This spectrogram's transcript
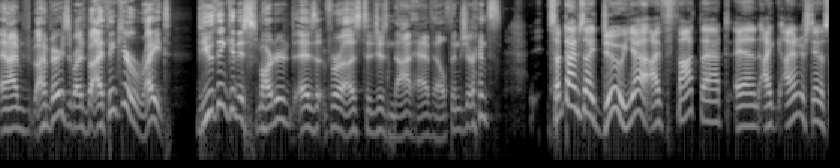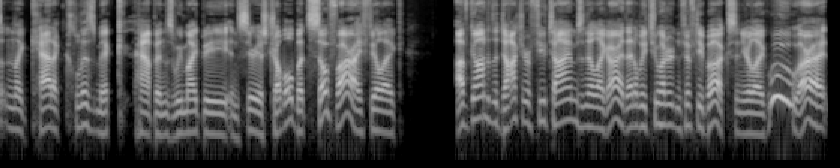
and I'm I'm very surprised, but I think you're right. Do you think it is smarter as for us to just not have health insurance? Sometimes I do. Yeah, I've thought that, and I I understand if something like cataclysmic happens, we might be in serious trouble. But so far, I feel like I've gone to the doctor a few times, and they're like, "All right, that'll be two hundred and fifty bucks," and you're like, "Woo, all right."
